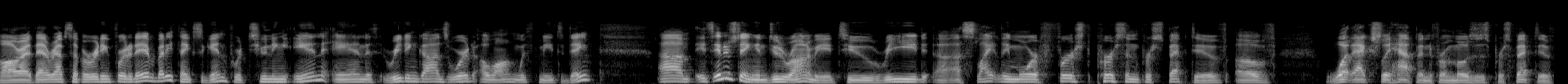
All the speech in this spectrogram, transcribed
All right, that wraps up our reading for today, everybody. Thanks again for tuning in and reading God's Word along with me today. Um, it's interesting in Deuteronomy to read uh, a slightly more first person perspective of what actually happened from Moses' perspective.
